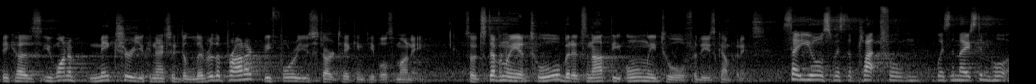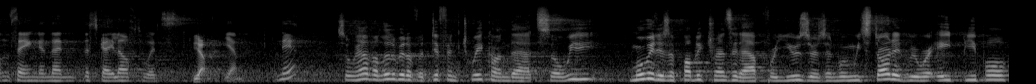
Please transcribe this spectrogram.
because you want to make sure you can actually deliver the product before you start taking people's money. So it's definitely a tool, but it's not the only tool for these companies. So yours was the platform was the most important thing, and then the scale afterwards. Yeah. Yeah. Nir? So we have a little bit of a different tweak on that. So we Moovit is a public transit app for users, and when we started, we were eight people,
